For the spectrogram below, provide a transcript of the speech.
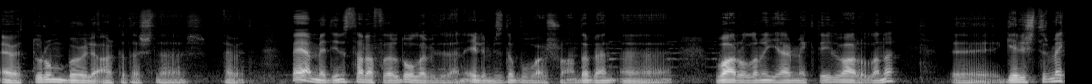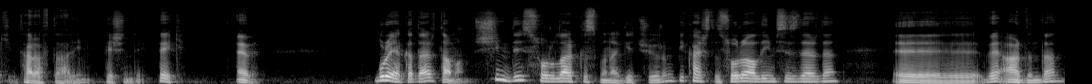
Evet durum böyle arkadaşlar. Evet. Beğenmediğiniz tarafları da olabilir. Yani elimizde bu var şu anda. Ben e, var olanı yermek değil, var olanı e, geliştirmek taraftarıyım, peşindeyim. Peki. Evet. Buraya kadar tamam. Şimdi sorular kısmına geçiyorum. Birkaç da soru alayım sizlerden. Ee, ve ardından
